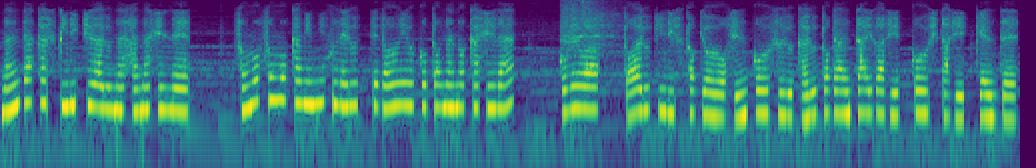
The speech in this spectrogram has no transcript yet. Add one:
なんだかスピリチュアルな話ね。そもそも神に触れるってどういうことなのかしら？これは、とあるキリスト教を信仰するカルト団体が実行した実験で、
